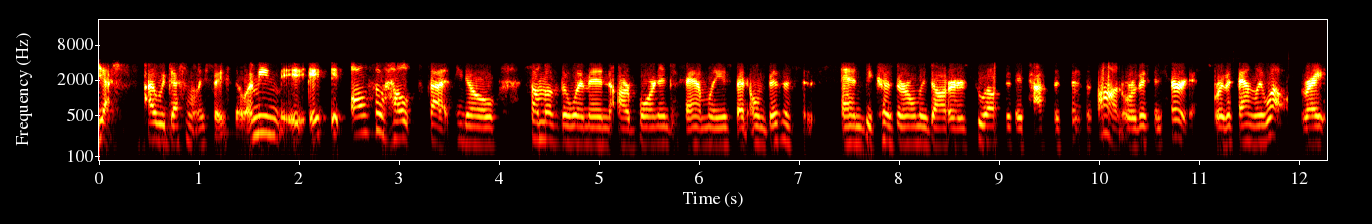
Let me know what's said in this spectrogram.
Yes, I would definitely say so. I mean, it, it also helps that, you know, some of the women are born into families that own businesses. And because they're only daughters, who else did they pass this business on or this inheritance or the family wealth, right?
